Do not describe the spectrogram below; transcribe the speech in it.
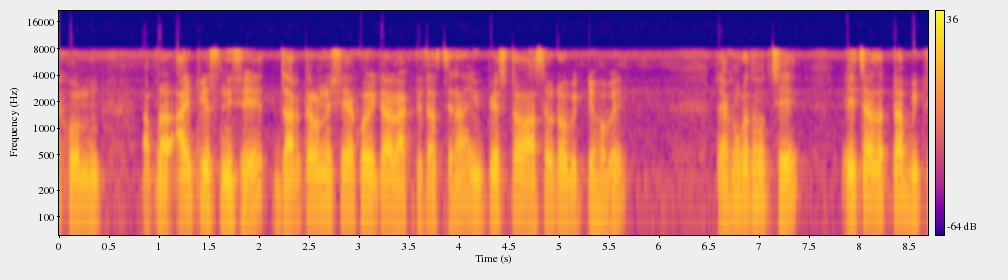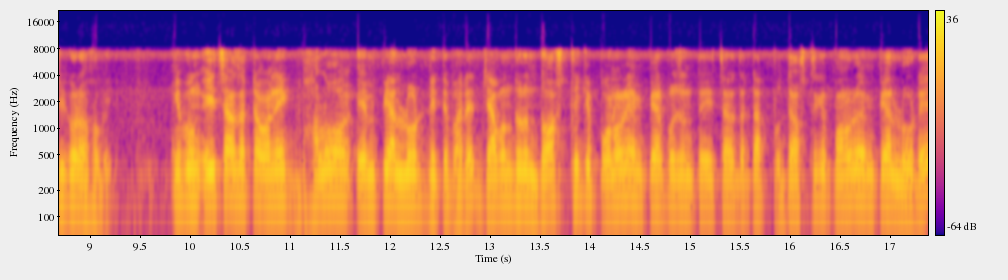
এখন আপনার আইপিএস নিছে, যার কারণে সে এখন এটা রাখতে চাচ্ছে না। ইউপিএসটাও আছে, ওটাও বিক্রি হবে। তো এখন কথা হচ্ছে এই চার্জারটা বিক্রি করা হবে। এবং এই চার্জারটা অনেক ভালো এম্পিয়ার লোড নিতে পারে। যেমন ধরুন, দশ থেকে পনেরো এম্পিয়ার পর্যন্ত এই চার্জারটা, দশ থেকে পনেরো এম্পিয়ার লোডে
